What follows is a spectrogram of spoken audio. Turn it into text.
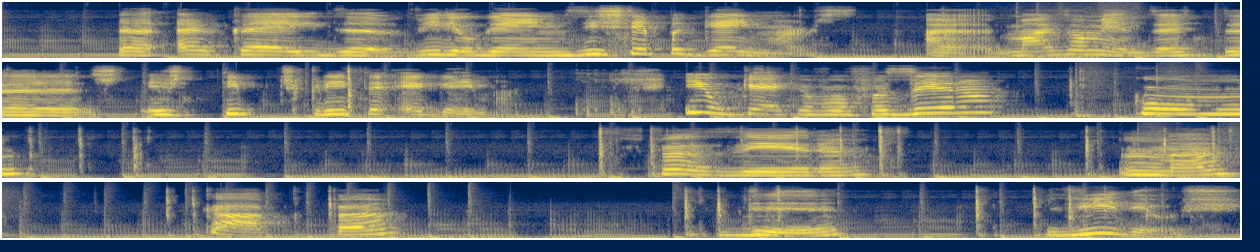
uh, arcade, videogames, isto é para gamers. Uh, mais ou menos, este, este tipo de escrita é gamer. E o que é que eu vou fazer? Como fazer uma capa de vídeos.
